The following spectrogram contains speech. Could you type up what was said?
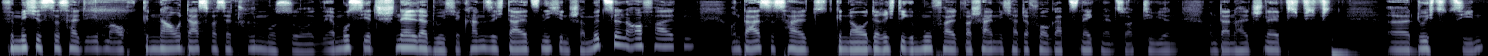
für mich ist das halt eben auch genau das, was er tun muss. So. Er muss jetzt schnell dadurch. Er kann sich da jetzt nicht in Scharmützeln aufhalten. Und da ist es halt genau der richtige Move halt. Wahrscheinlich hat er vorgehabt, Snake Man zu aktivieren und dann halt schnell äh, durchzuziehen.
